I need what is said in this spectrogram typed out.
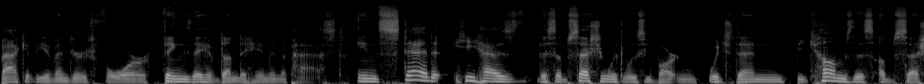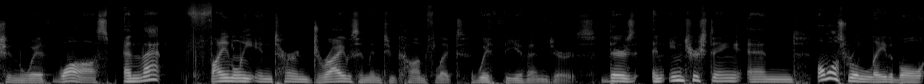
back at the Avengers for things they have done to him in the past. Instead, he has this obsession with Lucy Barton, which then becomes this obsession with Wasp, and that finally in turn drives him into conflict with the Avengers. There's an interesting and almost relatable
